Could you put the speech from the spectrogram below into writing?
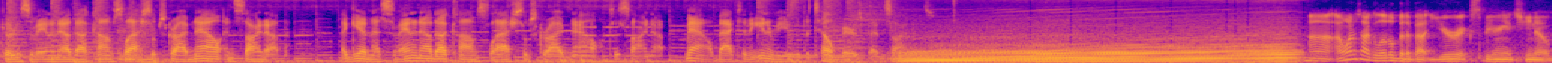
Go to SavannahNow.com slash subscribe now and sign up. Again, that's savannahnow.com slash subscribe now to sign up. Now, back to the interview with the Telfair's Ben Simons. Uh, I want to talk a little bit about your experience, you know,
